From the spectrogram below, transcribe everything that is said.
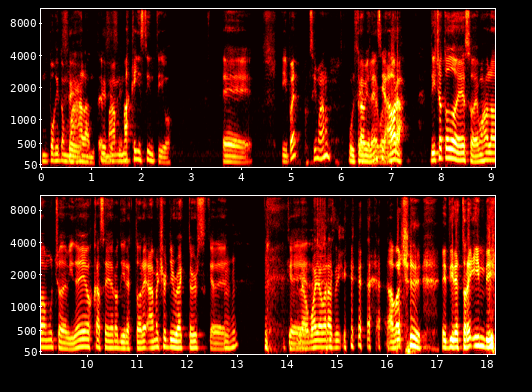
un poquito más adelante, más, más, que instintivo. Eh, y pues, sí, mano, ultraviolencia. Ahora, dicho todo eso, hemos hablado mucho de videos caseros, directores, amateur directors, que, que Le vamos a llamar así. amateur, eh, directores indie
